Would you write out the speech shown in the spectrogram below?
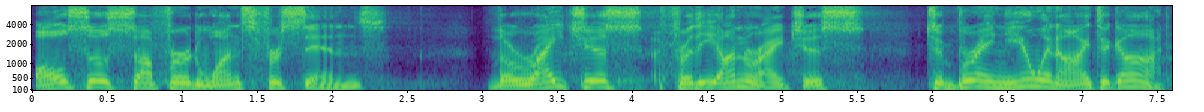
also suffered once for sins, the righteous for the unrighteous, to bring you and I to God.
